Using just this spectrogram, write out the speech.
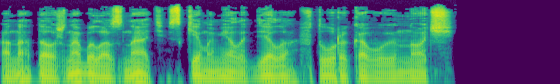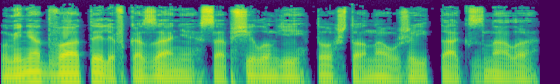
она должна была знать, с кем имела дело в ту роковую ночь. «У меня два отеля в Казани», — сообщил он ей то, что она уже и так знала.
